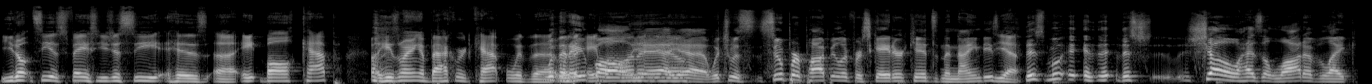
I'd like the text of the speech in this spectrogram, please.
you don't see his face; you just see his uh, eight ball cap. Like he's wearing a backward cap with the with an eight, ball, on it, yeah, you know? yeah, which was super popular for skater kids in the '90s. Yeah. this mo- this show has a lot of like.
